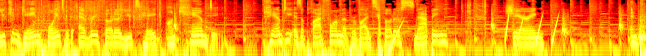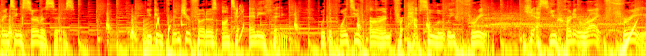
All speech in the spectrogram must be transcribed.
You can gain points with every photo you take on Camdy. Camdy is a platform that provides photo snapping, sharing, and printing services. You can print your photos onto anything with the points you've earned for absolutely free. Yes, you heard it right, free.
